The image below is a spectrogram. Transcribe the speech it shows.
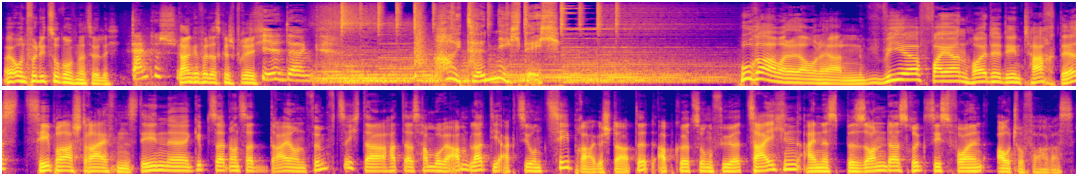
äh, und für die Zukunft natürlich. Dankeschön. Danke für das Gespräch. Vielen Dank. Heute nicht ich. Hurra, meine Damen und Herren! Wir feiern heute den Tag des Zebrastreifens. Den äh, gibt es seit 1953. Da hat das Hamburger Abendblatt die Aktion Zebra gestartet, Abkürzung für Zeichen eines besonders rücksichtsvollen Autofahrers.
